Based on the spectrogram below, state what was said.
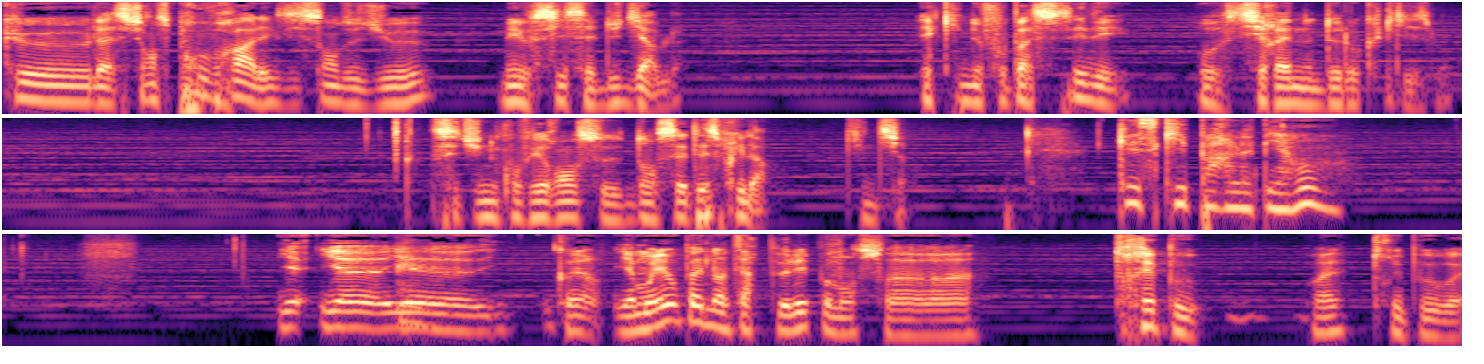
que la science prouvera l'existence de Dieu, mais aussi celle du diable, et qu'il ne faut pas céder aux sirènes de l'occultisme. C'est une conférence dans cet esprit-là qu'il tient. Qu'est-ce qui parle bien? Il y a, il y, a, il y, a, comment dire, il y a moyen ou pas de l'interpeller pendant sa... Très peu. Ouais. Très peu, ouais.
